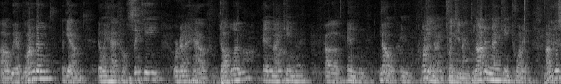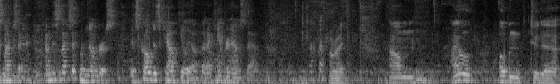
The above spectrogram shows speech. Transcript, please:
uh, we had London again, then we had Helsinki, we're going to have Dublin in 19, uh, in, no, in 2019. 2019. Not in 1920. I'm dyslexic. I'm dyslexic with numbers. It's called dyscalculia, but I can't pronounce that. All right. Um, I'll open to the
